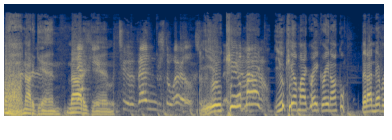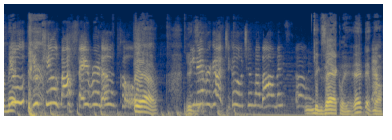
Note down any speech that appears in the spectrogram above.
Oh, not again, not again. To avenge the world. You killed you know? My you killed my great great uncle that I never met. You you killed my favorite uncle. yeah. We Ex- never got to go to my bar mitzvah. Exactly. Eh, eh, Well,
